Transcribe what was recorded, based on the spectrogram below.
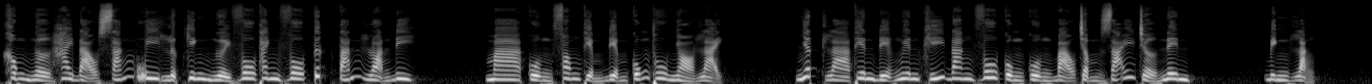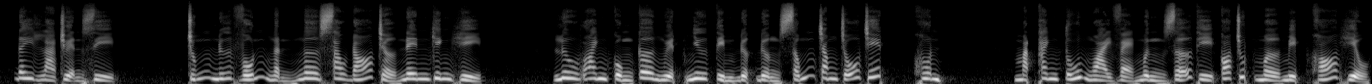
Không ngờ hai đạo sáng uy lực kinh người vô thanh vô tức tán loạn đi. Mà cuồng phong thiểm điểm cũng thu nhỏ lại. Nhất là thiên địa nguyên khí đang vô cùng cuồng bạo chậm rãi trở nên. Bình lặng. Đây là chuyện gì? Chúng nữ vốn ngẩn ngơ sau đó trở nên kinh hỉ. Lưu oanh cùng cơ nguyệt như tìm được đường sống trong chỗ chết. Khuôn. Mặt thanh tú ngoài vẻ mừng rỡ thì có chút mờ mịt khó hiểu.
